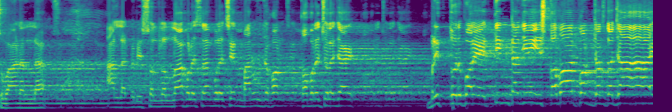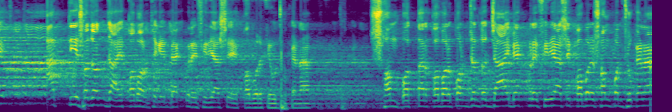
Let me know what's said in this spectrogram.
সুবান আল্লাহ আল্লাহ নবী সাল্লাম বলেছেন, মানুষ যখন কবরে চলে যায়, মৃত্যুর পরে তিনটা জিনিস কবর পর্যন্ত যায় আত্মীয় স্বজন যায়, কবর থেকে ব্যাক করে ফিরে আসে, কবর কেউ ঢুকে না। সম্পদ তার কবর পর্যন্ত যায়, ব্যাক করে ফিরে আসে, কবরে সম্পদ ঢুকে না।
